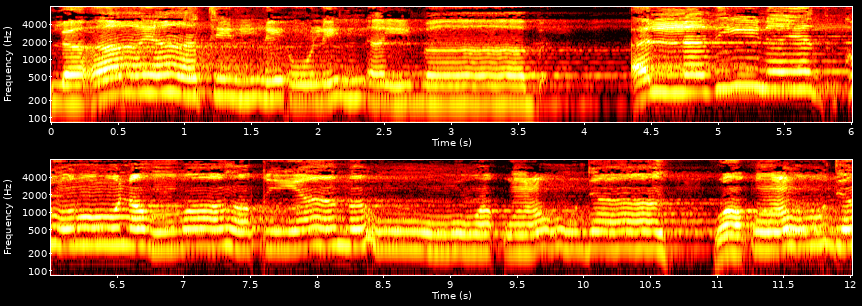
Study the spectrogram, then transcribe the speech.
لآيات لأولي الألباب. الذين يذكرون الله قياما وقعودا. وقعودا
